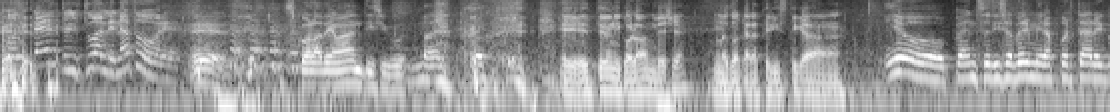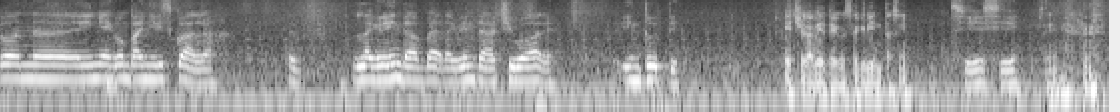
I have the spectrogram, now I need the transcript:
Contento il tuo allenatore. Eh, scuola dei amanti sicuro. Marco. E te Nicolò invece? Una tua caratteristica? Io penso di sapermi rapportare con eh, i miei compagni di squadra. La grinta, vabbè, la grinta ci vuole. In tutti. E ce l'avete questa grinta, sì. Sì, sì. sì.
